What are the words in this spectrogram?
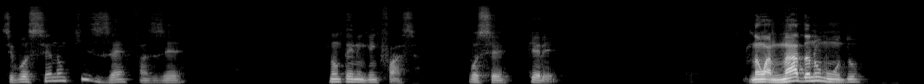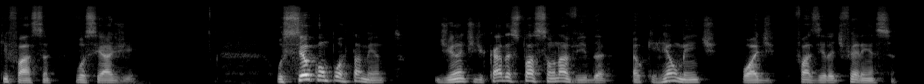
Se você não quiser fazer, não tem ninguém que faça. Você querer. Não há nada no mundo que faça você agir. O seu comportamento diante de cada situação na vida é o que realmente pode fazer a diferença.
